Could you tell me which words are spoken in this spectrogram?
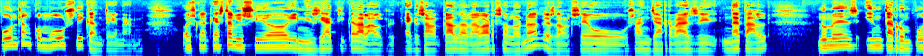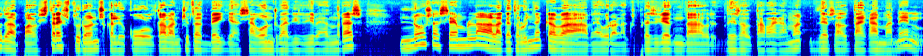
punts en comú sí que en tenen. O és que aquesta visió iniciàtica de l'exalcalde de Barcelona, des del seu Sant Gervasi natal, només interrompuda pels tres turons que li ocultaven Ciutat Vella, segons va dir divendres, no s'assembla a la Catalunya que va veure l'expresident de, des del, Tarragama, des del Tagamanent.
